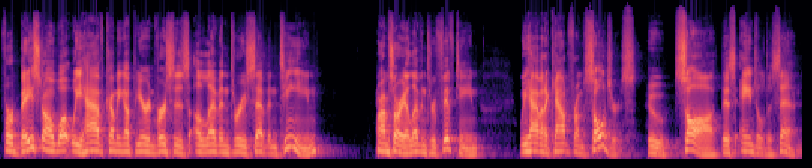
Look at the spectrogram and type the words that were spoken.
For based on what we have coming up here in verses 11 through 17, or I'm sorry, 11 through 15, we have an account from soldiers who saw this angel descend.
